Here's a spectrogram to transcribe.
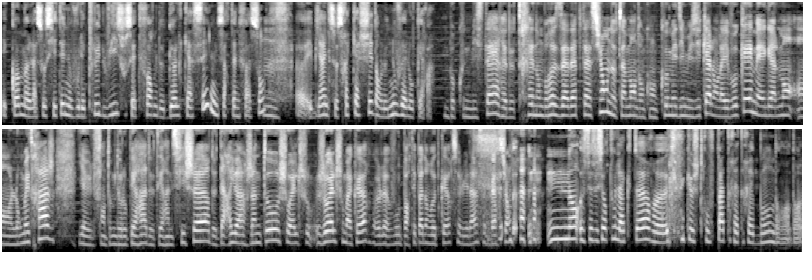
Et comme euh, la société ne voulait plus de lui sous cette forme de gueule cassée d'une certaine façon, Mm. euh, eh bien il se serait caché dans le nouvel opéra. Beaucoup de mystères et de très nombreuses adaptations, notamment donc en comédie musicale, on l'a évoqué, mais également en long métrage. Il y a eu le fantôme de l'opéra de Terence Fisher, de Dario Argento, Joel, Schum- Joel Schumacher. Euh, Vous le portez pas dans votre cœur, celui-là, cette version Non, c'est surtout l'acteur euh, que je trouve pas très très bon dans. dans...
